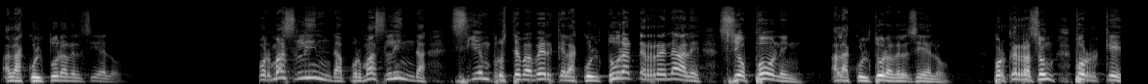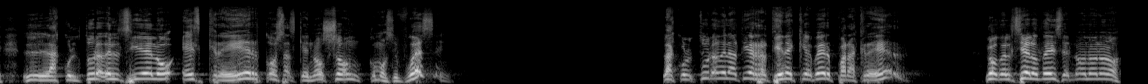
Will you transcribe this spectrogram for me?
a la cultura del cielo. Por más linda, por más linda, siempre usted va a ver que las culturas terrenales se oponen a la cultura del cielo. ¿Por qué razón? Porque la cultura del cielo es creer cosas que no son como si fuesen. La cultura de la tierra tiene que ver para creer. Lo del cielo te dice, no, no, no, no.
